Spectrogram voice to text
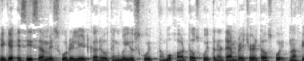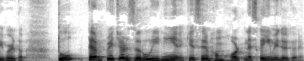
ठीक है? इसी से हम इसको रिलेट कर रहे होते हैं कि भाई उसको इतना बुखार था, उसको इतना टेम्परेचर था, उसको इतना फीवर था। तो टेम्परेचर ज़रूरी नहीं है कि सिर्फ़ हम हॉटनेस का ही मेजर करें।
